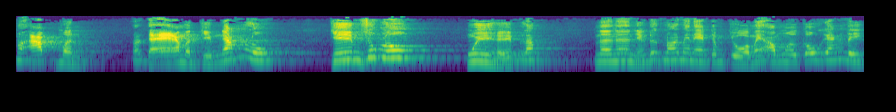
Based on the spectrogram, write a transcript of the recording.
Nó ập mình, nó đè mình chìm ngắm luôn, chìm xuống luôn. Nguy hiểm lắm. Nên những đức nói mấy anh em trong chùa, mấy ông ơi, cố gắng đi.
